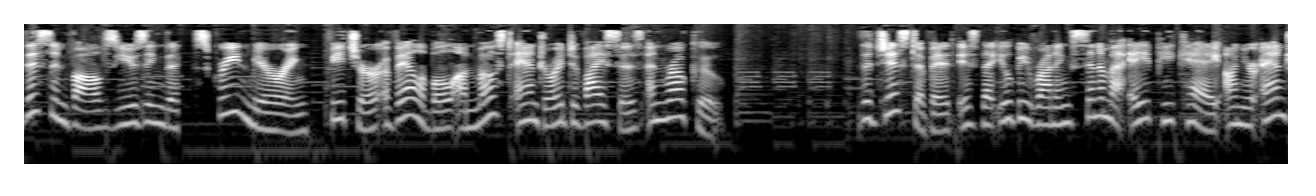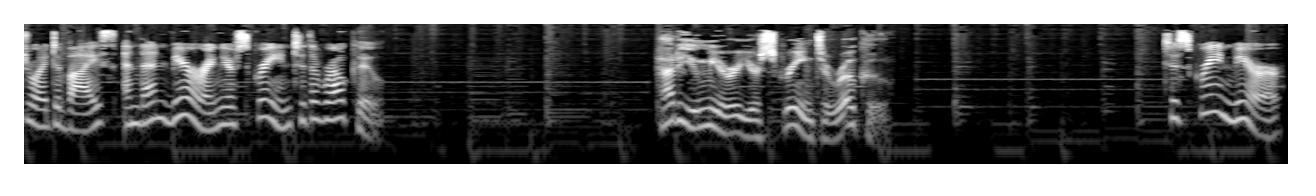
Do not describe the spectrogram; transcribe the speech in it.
This involves using the screen mirroring feature available on most Android devices and Roku. The gist of it is that you'll be running Cinema APK on your Android device and then mirroring your screen to the Roku. How do you mirror your screen to Roku? To screen mirror,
